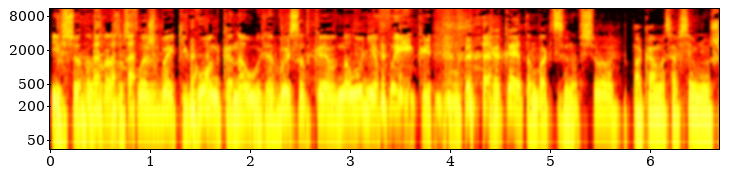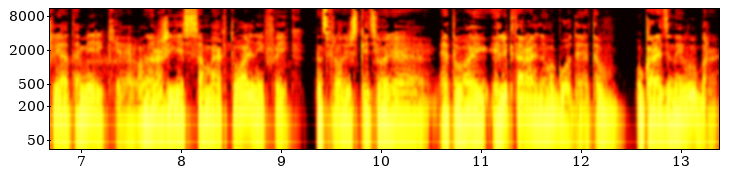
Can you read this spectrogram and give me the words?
и все, там сразу флешбеки, гонка на улице, высадка на Луне, фейк. Какая там вакцина? Все. Пока мы совсем не ушли от Америки, у нас же есть самый актуальный фейк, конспирологическая теория этого электорального года. Это украденные выборы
